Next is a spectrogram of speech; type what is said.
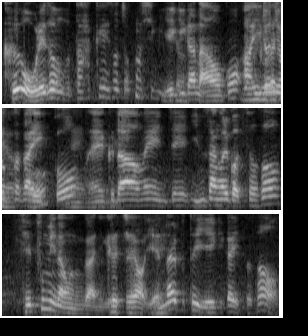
그 오래전부터 학회에서 조금씩 그렇죠. 얘기가 나오고 아 이런 효과가 되었고. 있고 네, 네, 그 다음에 이제 임상을 거쳐서 제품이 나오는 거 아니겠어요? 그렇죠. 네. 옛날부터 이 얘기가 있어서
